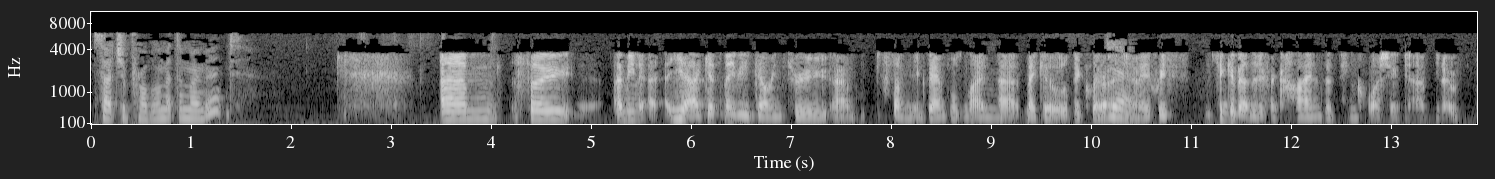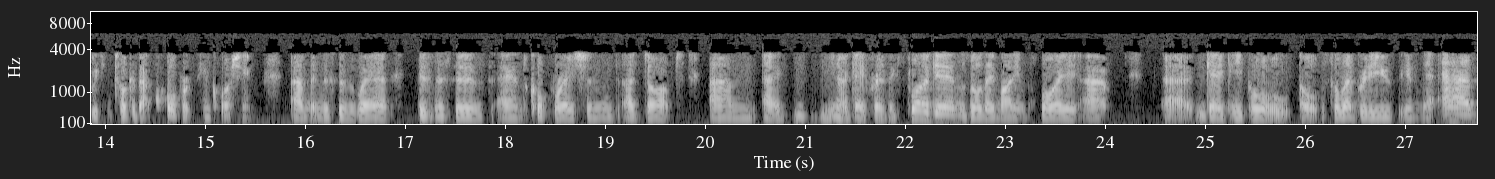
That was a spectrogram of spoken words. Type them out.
such a problem at the moment? Um, so, I mean, uh, yeah, I guess maybe going through um, some examples might uh, make it a little bit clearer. Yeah. You know, if we think about the different kinds of pinkwashing, um, you know, we can talk about corporate pinkwashing, um, and this is where businesses and corporations adopt, um, uh, you know, gay-friendly slogans, or they might employ um, uh, gay people or celebrities in their ads.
